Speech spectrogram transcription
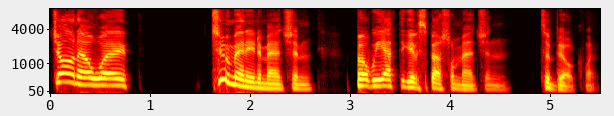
John Elway, too many to mention, but we have to give special mention to Bill Clinton.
